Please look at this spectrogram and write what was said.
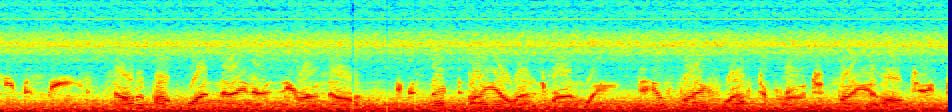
Keep speed, not above 190 knots. Expect ILS runway 25 left approach via object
